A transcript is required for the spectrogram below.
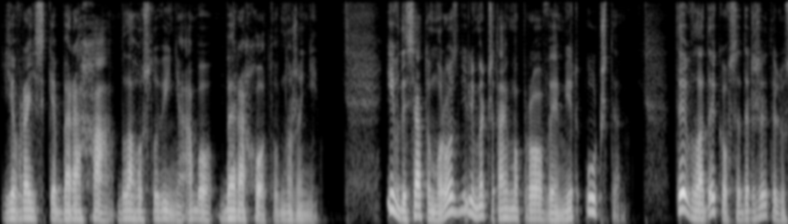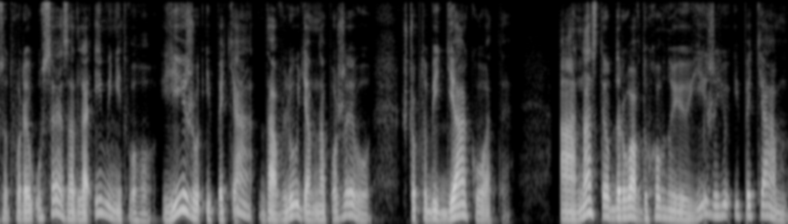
єврейське бераха, благословіння або берахот в множині. І в 10 розділі ми читаємо про вимір учте. Ти, владико, Вседержителю, сотворив усе задля імені Твого, їжу і пиття дав людям на поживу, щоб тобі дякувати, а нас ти обдарував духовною їжею і питтям,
